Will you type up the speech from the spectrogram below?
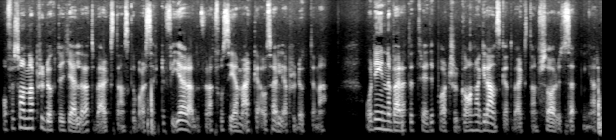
och för sådana produkter gäller att verkstaden ska vara certifierad för att få C-märka och sälja produkterna. Och det innebär att ett tredjepartsorgan har granskat verkstadens förutsättningar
